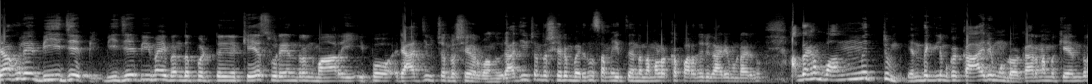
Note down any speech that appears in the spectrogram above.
രാഹുലെ B J P B J പിയുമായി ബന്ധപ്പെട്ട് കെ സുരേന്ദ്രൻ മാറി. ഇപ്പോൾ രാജീവ് ചന്ദ്രശേഖർ വന്നു. രാജീവ് ചന്ദ്രശേഖരൻ വരുന്ന സമയത്ത് തന്നെ നമ്മളൊക്കെ പറഞ്ഞൊരു കാര്യമുണ്ടായിരുന്നു. അദ്ദേഹം വന്നിട്ടും എന്തെങ്കിലുമൊക്കെ കാര്യമുണ്ടോ? കാരണം കേന്ദ്ര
